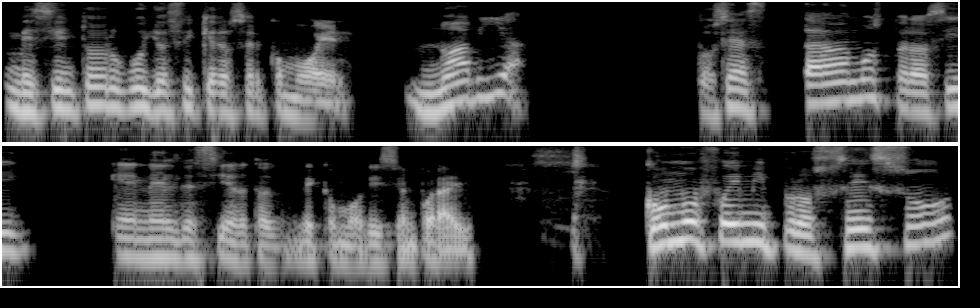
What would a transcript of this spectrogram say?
me siento orgulloso y quiero ser como él. No había. O sea, estábamos, pero así en el desierto, de como dicen por ahí. ¿Cómo fue mi proceso?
